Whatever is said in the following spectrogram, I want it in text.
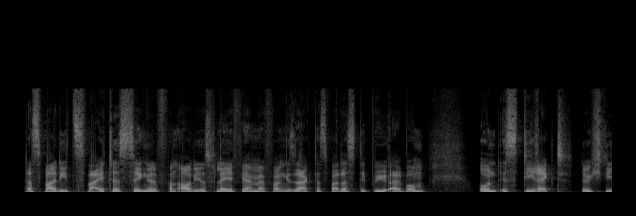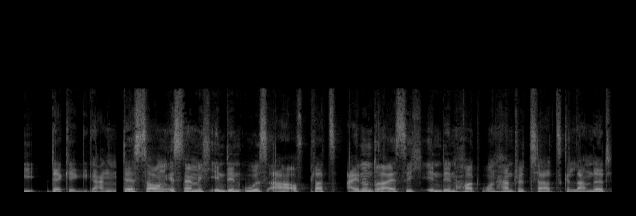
Das war die zweite Single von Audioslave. Wir haben ja vorhin gesagt, das war das Debütalbum und ist direkt durch die Decke gegangen. Der Song ist nämlich in den USA auf Platz 31 in den Hot 100 Charts gelandet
